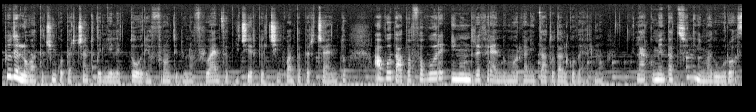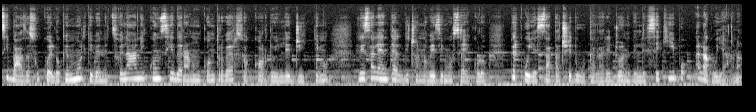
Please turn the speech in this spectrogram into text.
Più del 95% degli elettori, a fronte di un'affluenza di circa il 50%, ha votato a favore in un referendum organizzato dal governo. L'argomentazione di Maduro si basa su quello che molti venezuelani considerano un controverso accordo illegittimo risalente al XIX secolo, per cui è stata ceduta la regione dell'Essequibo alla Guyana.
